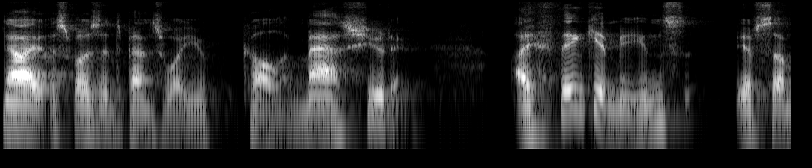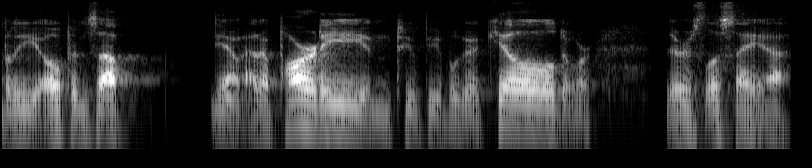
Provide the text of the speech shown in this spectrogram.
Now, I suppose it depends what you call a mass shooting. I think it means if somebody opens up you know, at a party and two people get killed, or there's, let's say, a,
